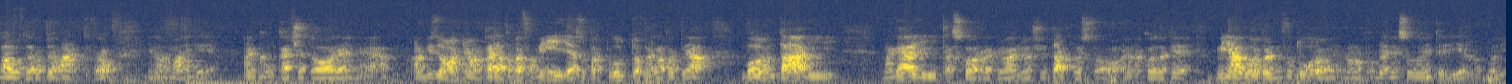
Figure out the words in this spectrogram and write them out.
valuterò più avanti, però è normale che anche un calciatore ha bisogno per la propria famiglia, soprattutto per la propria volontà di magari trascorrere più anni in una città, questo è una cosa che mi auguro per il futuro e non ho problemi assolutamente di dirlo. Poi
